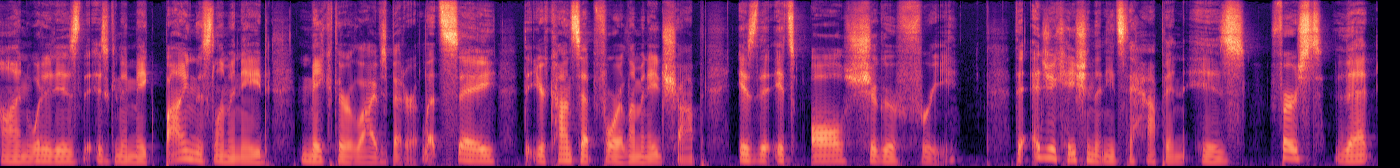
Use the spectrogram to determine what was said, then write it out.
on what it is that is going to make buying this lemonade make their lives better. Let's say that your concept for a lemonade shop is that it's all sugar free. The education that needs to happen is first that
